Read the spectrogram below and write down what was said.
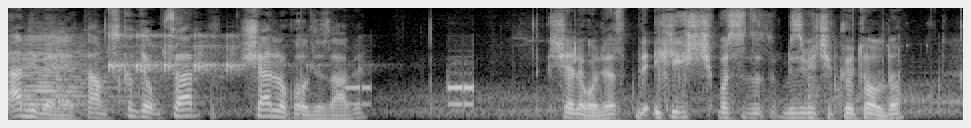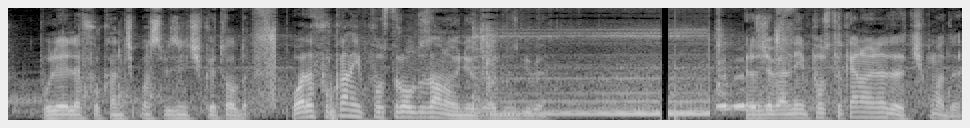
Hadi be. Tamam sıkıntı yok. Bu sefer Sherlock olacağız abi. Sherlock olacağız. Bir de iki kişi çıkması bizim için kötü oldu. Bule ile Furkan çıkması bizim için kötü oldu. Bu arada Furkan impostor olduğu zaman oynuyor gördüğünüz gibi. Biraz önce benimle impostorken oynadı çıkmadı.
